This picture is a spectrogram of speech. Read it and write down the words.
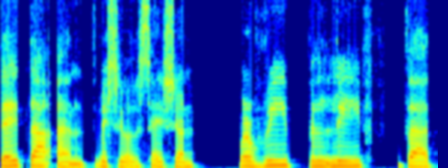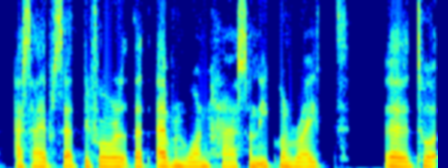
data and visualization, where we believe that, as I have said before, that everyone has an equal right uh, to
